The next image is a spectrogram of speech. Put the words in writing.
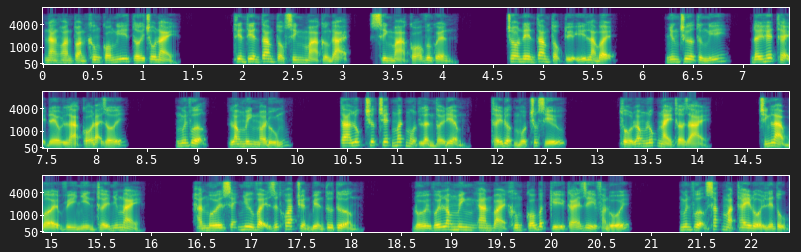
Nàng hoàn toàn không có nghĩ tới chỗ này. Thiên thiên tam tộc sinh mà cường đại, sinh mà có vương quyền. Cho nên tam tộc tùy ý làm vậy nhưng chưa từng nghĩ, đây hết thể đều là có đại giới. Nguyên vượng long minh nói đúng. Ta lúc trước chết mất một lần thời điểm, thấy được một chút xíu. Tổ long lúc này thở dài. Chính là bởi vì nhìn thấy những này, hắn mới sẽ như vậy dứt khoát chuyển biến tư tưởng. Đối với long minh an bài không có bất kỳ cái gì phản đối. Nguyên vượng sắc mặt thay đổi liên tục.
